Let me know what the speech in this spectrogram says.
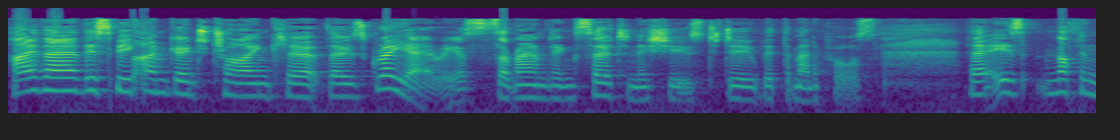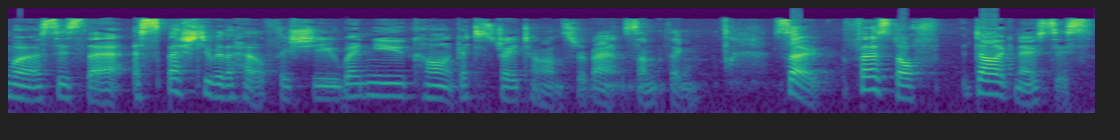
Hi there, this week I'm going to try and clear up those grey areas surrounding certain issues to do with the menopause. There is nothing worse, is there, especially with a health issue, when you can't get a straight answer about something. So, first off, diagnosis.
